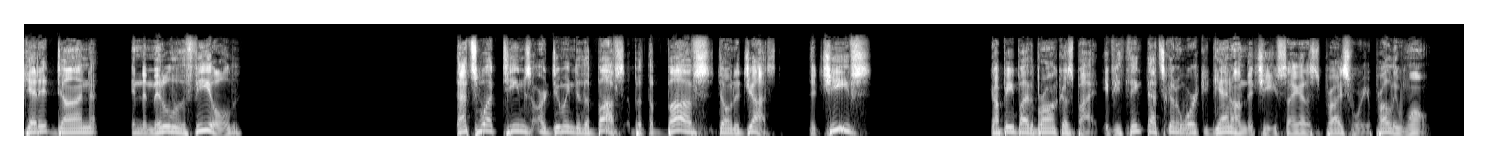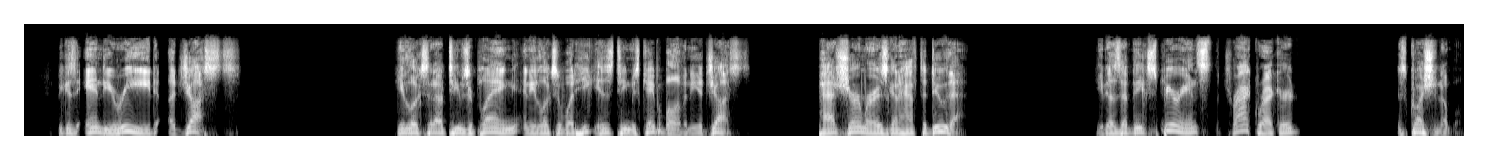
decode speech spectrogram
get it done in the middle of the field. That's what teams are doing to the Buffs, but the Buffs don't adjust. The Chiefs got beat by the Broncos by it. If you think that's going to work again on the Chiefs, I got a surprise for you. Probably won't because Andy Reid adjusts. He looks at how teams are playing and he looks at what he, his team is capable of and he adjusts. Pat Shurmur is going to have to do that. He does have the experience. The track record is questionable.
